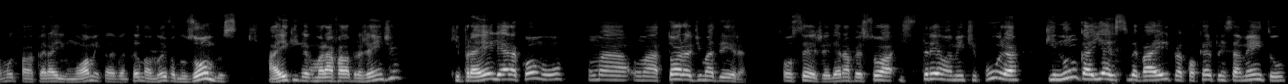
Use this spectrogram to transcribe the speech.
Talmud fala, peraí, um homem está levantando a noiva nos ombros? Aí o que, a Gamara fala para gente? Que para ele era como uma, uma tora de madeira. Ou seja, ele era uma pessoa extremamente pura que nunca ia levar ele para qualquer pensamento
